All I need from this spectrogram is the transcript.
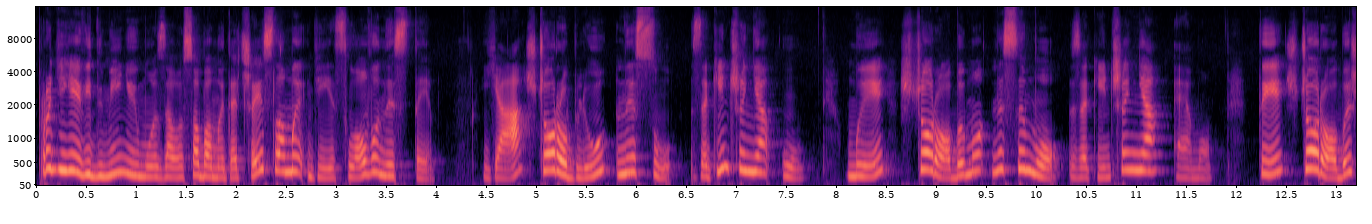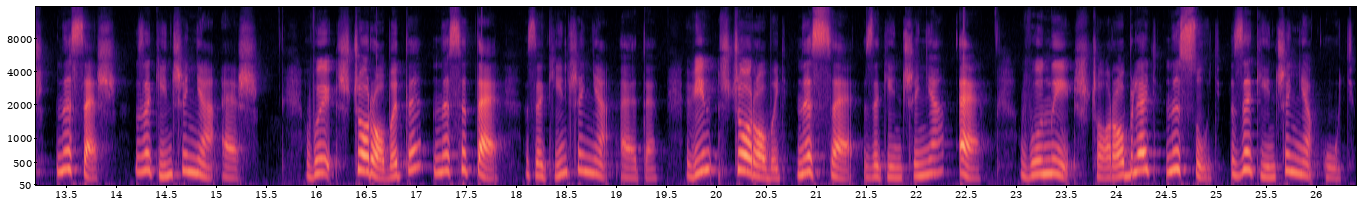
Про дієвідмінюємо за особами та числами дієслово нести. Я що роблю, несу. Закінчення у. Ми що робимо, несемо. Закінчення емо. Ти що робиш, несеш. Закінчення еш. Ви що робите, несете. Закінчення ете. Він що робить, несе. Закінчення е. Вони що роблять, несуть. Закінчення уть.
